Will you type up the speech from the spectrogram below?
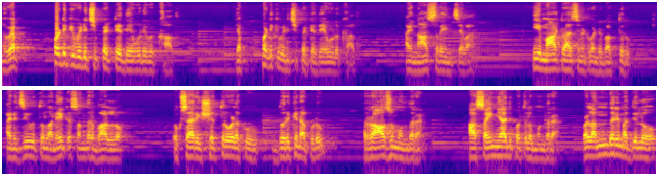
నువ్వెప్పటికీ విడిచిపెట్టే దేవుడివి కాదు. ఎప్పటికీ విడిచిపెట్టే దేవుడు కాదు. ఆయన ఆశ్రయించేవారు. ఈ మాట రాసినటువంటి భక్తులు ఆయన జీవితంలో అనేక సందర్భాల్లో ఒకసారి శత్రువులకు దొరికినప్పుడు రాజు ముందర ఆ సైన్యాధిపతుల ముందర వాళ్ళందరి మధ్యలో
